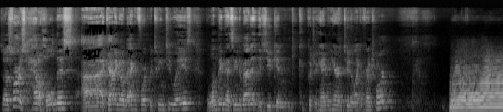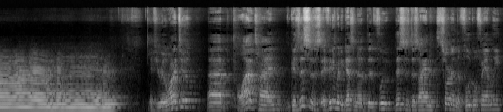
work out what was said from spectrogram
So as far as how to hold this, I kind of go back and forth between two ways. The one thing that's neat about it is you can put your hand in here and tune it like a French horn. To. Uh, a lot of time, because this is, if anybody doesn't know, the flute, this is designed sort of in the flugel family.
